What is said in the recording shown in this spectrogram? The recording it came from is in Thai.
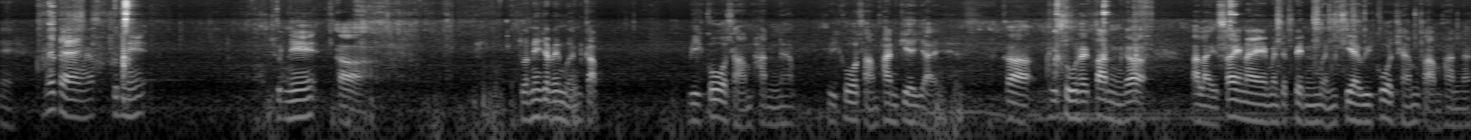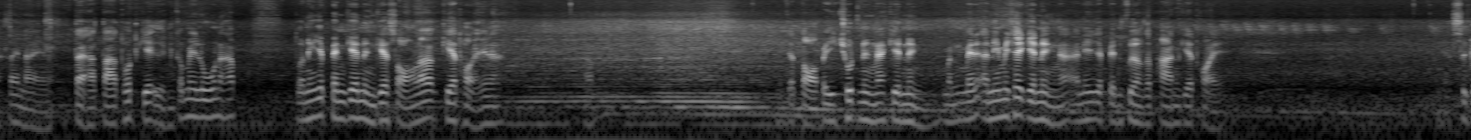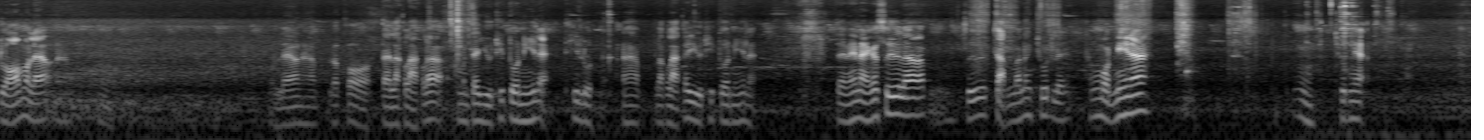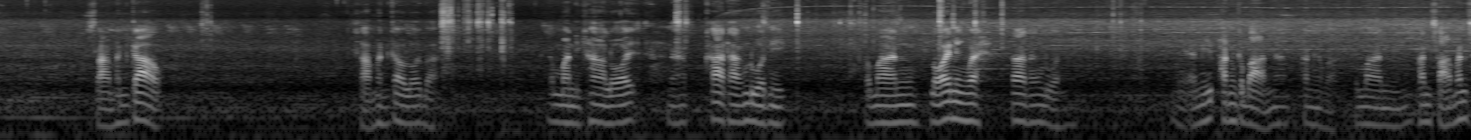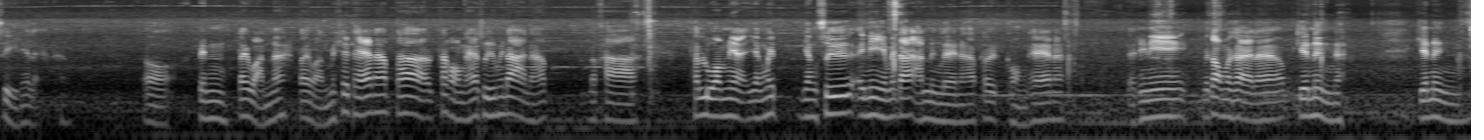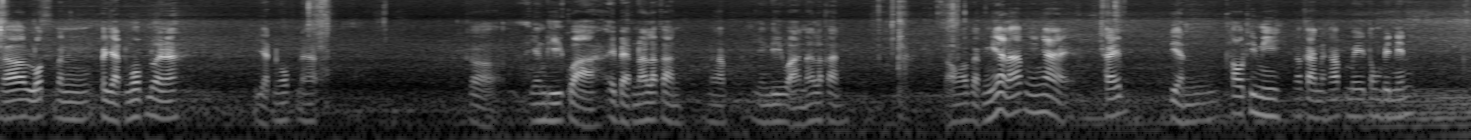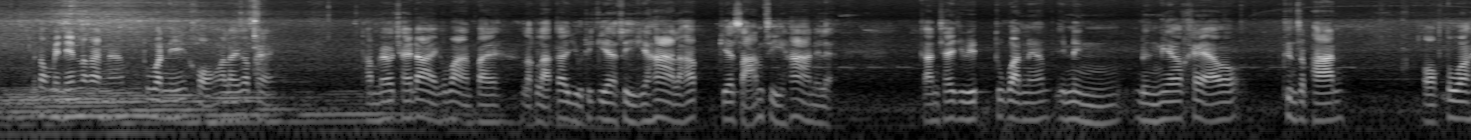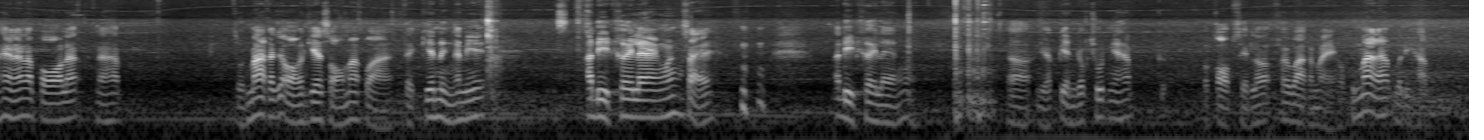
นี่ไม่แพงนะครับชุดนี้ ชุดนี้ตัวนี้จะไม่เหมือนกับ วีโก้สามพันนะครับวีโก้สามพันเกียร์ใหญ่ ก็มิซูไททันก็อะไหล่ไส้ในมันจะเป็นเหมือนเกียร์วีโก้แชมป์สามพันนะไส้ใน แต่อัตราทดเกียร์อื่นก็ไม่รู้นะครับ ตัวนี้จะเป็นเกียร์หนึ่งเกียร์สองแล้วก็เกียร์ถอยนะครับ จะต่อไปอีกชุดหนึ่งนะเกียร์หนึ่งมันไม่อันนี้ไม่ใช่เกียร์หนึ่งนะอันนี้จะเป็นเฟืองสะพานเกียร์ถอยสึกล้อหมดแล้วนะครับ หมดแล้วนะครับ แล้วก็แต่หลักๆ แล้วมันจะอยู่ที่ตัวนี้แหละที่หลุดนะครับ หลักๆ ก็อยู่ที่ตัวนี้แหละ แต่ไหนๆก็ซื้อแล้วครับซื้อจัดมาทั้งชุดเลย ทั้งหมดนี้นะอืชุดเนี้ยสามพันเก้าสามพันเก้าร้อยบาท น้ำมันอีกห้าร้อยนะครับ ค่าทางด่วนอีก ประมาณร้อยหนึ่งไปค่าทางด่วนนี่อันนี้พันกว่าบาทนะพันกว่าบาทประมาณพันสามพันสี่นี่แหละครับก็ เป็นไต้หวันนะไต้หวันไม่ใช่แท้นะครับ ถ้าถ้าของแท้ซื้อไม่ได้นะครับ ราคาถ้ารวมเนี่ยยังไม่ยังซื้อไอ้นี่ยังไม่ได้อันหนึ่งเลยนะครับถ้าของแท้นะ แต่ทีนี้ไม่ต้องมาใส่แล้วเกียร์หนึ่งนะเกียร์หนึ่งแล้วรถมันประหยัดงบด้วยนะประหยัดงบนะครับ ก็ยังดีกว่าไอ้แบบนั้นละกันนะครับ ยังดีกว่านั้นละกันลองเอาแบบเนี้ยนะครับง่าย ๆ ใช้เปลี่ยนเท่าที่มีแล้วกันนะครับ ไม่ต้องไปเน้น ต้องไปเน้นแล้วกันนะครับ ทุกวันนี้ของอะไรก็แพงทำแล้วใช้ได้ก็ว่านไปหลักๆ ก็อยู่ที่เกียร์สี่เกียร์ห้าแล้วครับ เกียร์สามสี่ห้านี่แหละ การใช้ชีวิตทุกวันนะครับอีกหนึ่งหนึ่งเนี่ยก็แค่เอาขึ้นสะพาน ออกตัวแค่นั้นนะพอแล้วนะครับ ส่วนมากก็จะออกเกียร์สองมากกว่า แต่เกียร์หนึ่งอันนี้ อดีตเคยแรงมั้งใส่อดีตเคยแรงเอ่อเดี๋ยวเปลี่ยนยกชุดเนี่ยครับ ประกอบเสร็จแล้วค่อยว่ากันใหม่ขอบคุณมากนะครับสวัสดีครับ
